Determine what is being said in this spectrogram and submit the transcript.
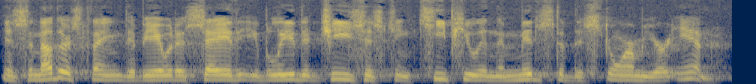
It's another thing to be able to say that you believe that Jesus can keep you in the midst of the storm you're in.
